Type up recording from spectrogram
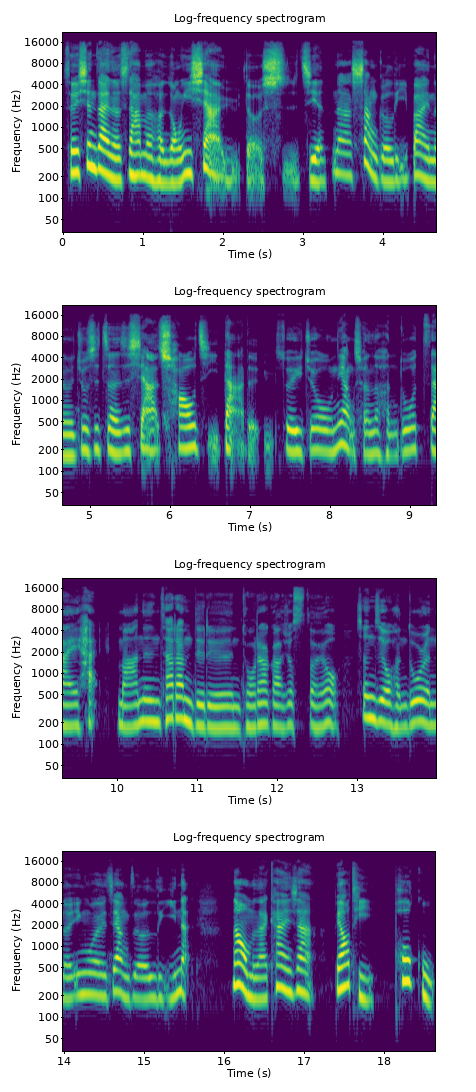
所以现在呢是他们很容易下雨的时间。那上个礼拜呢就是真的是下超级大的雨所以就酿成了很多灾害甚至有很多人呢因为这样子而罹难。那我们来看一下标题坡谷”，“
